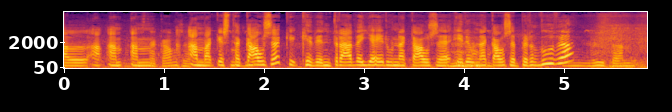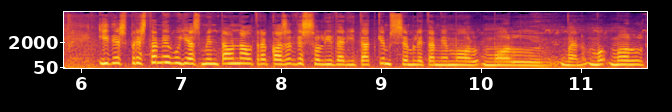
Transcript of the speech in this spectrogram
el, amb, amb, amb, causa. amb aquesta causa, que, que d'entrada ja era una causa, era una causa perduda. I tant i després també vull esmentar una altra cosa de solidaritat que em sembla també molt, molt, bueno, molt, molt,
